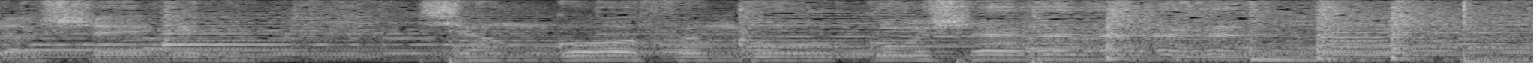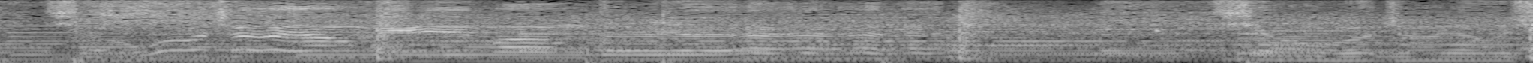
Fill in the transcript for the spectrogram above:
了谁，想过奋不顾身？像我这样迷茫的人，像我这样寻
